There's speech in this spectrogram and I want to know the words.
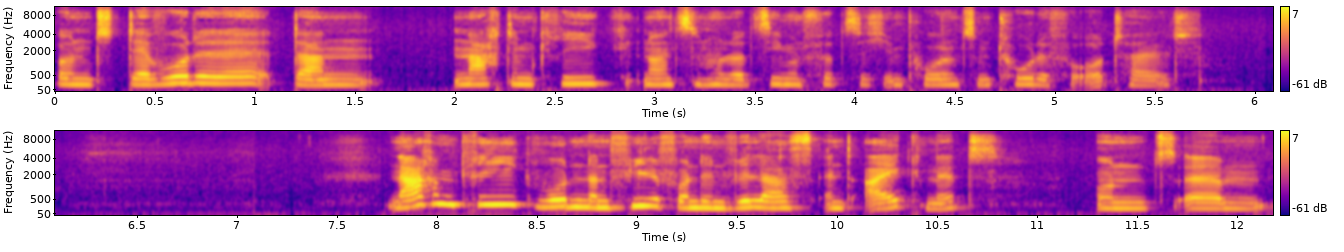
Und der wurde dann nach dem Krieg 1947 in Polen zum Tode verurteilt. Nach dem Krieg wurden dann viele von den Villas enteignet und ähm,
